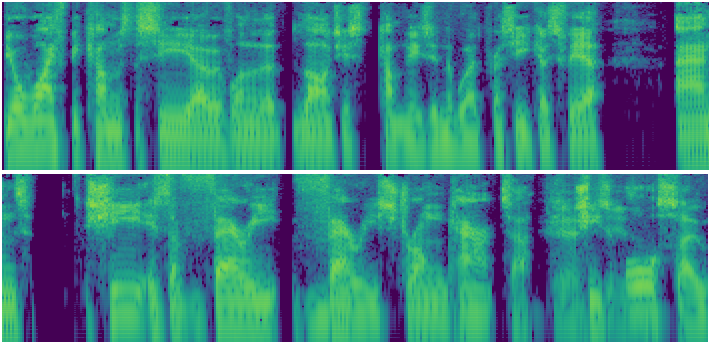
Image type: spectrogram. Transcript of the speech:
your wife becomes the CEO of one of the largest companies in the WordPress ecosphere. And she is a very, very strong character. Yeah, She's she also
